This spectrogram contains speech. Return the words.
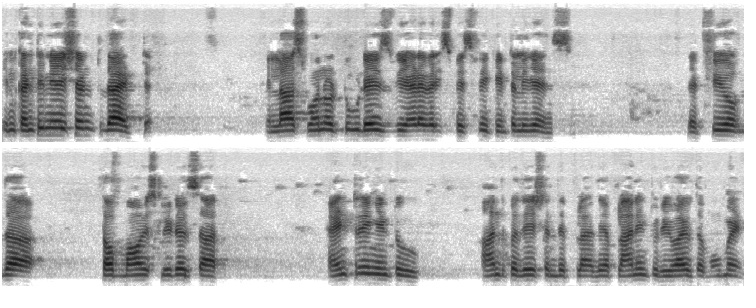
In continuation to that, in last one or two days, we had a very specific intelligence that few of the top Maoist leaders are entering into Andhra Pradesh and they, pla- they are planning to revive the movement.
